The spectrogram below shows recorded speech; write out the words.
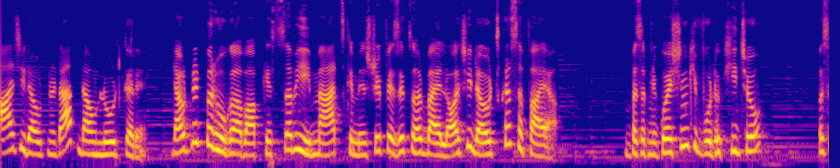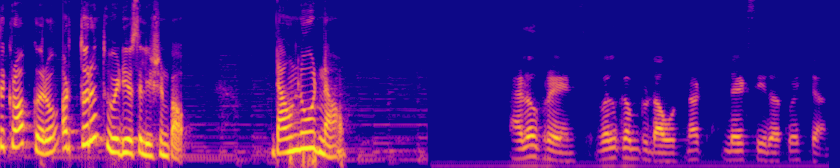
आज ही डाउटनेट ऐप डाउनलोड करें। डाउटनेट पर होगा अब आपके सभी मैथ्स, केमिस्ट्री, फिजिक्स और बायोलॉजी डाउट्स का सफाया। बस अपने क्वेश्चन की फ़ोटो खींचो, उसे क्रॉप करो और तुरंत वीडियो सोल्यूशन पाओ। Download now. Hello friends welcome to Doubtnut let's see the question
